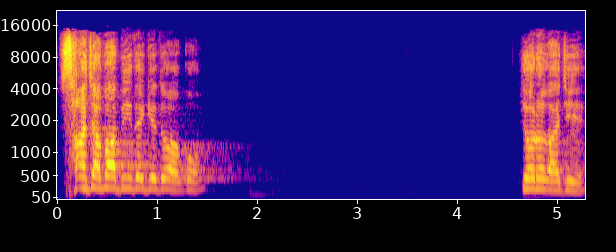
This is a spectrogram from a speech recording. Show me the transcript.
사자밥이 되기도 하고 여러 가지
